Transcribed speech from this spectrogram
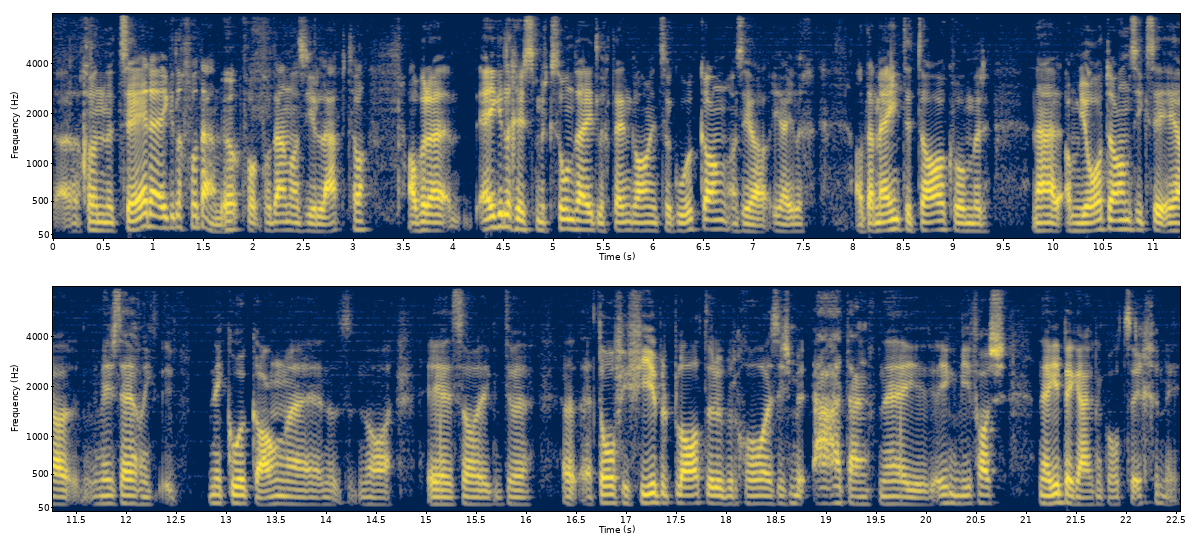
äh, können zehren eigentlich von dem, Ja. von, von dem, was ich erlebt habe. Aber äh, eigentlich ist es mir gesundheitlich dann gar nicht so gut gegangen. Also ich, ich eigentlich an dem einen Tag, wo wir dann am Jordan waren, ich habe, mir ist es eigentlich nicht, nicht gut gegangen. Äh, Noch, äh, so irgendwie eine, doofe Fieberplatte bekommen. Es ist mir, ah, ich dachte, nein, irgendwie fast, nein, ich begegne Gott sicher nicht.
